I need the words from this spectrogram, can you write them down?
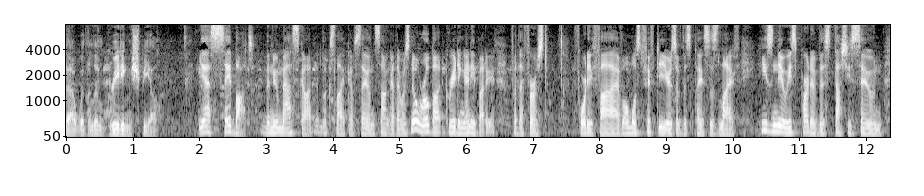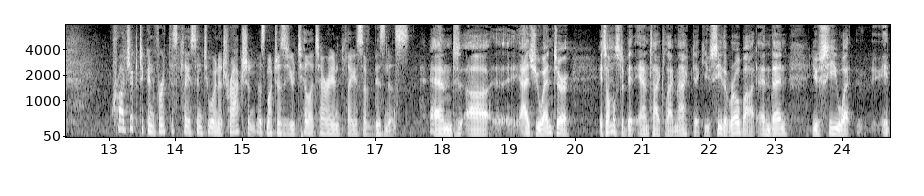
uh, with a little greeting spiel. Yes, Sabot, the new mascot, it looks like, of Seun. There was no robot greeting anybody for the first 45, almost 50 years of this place's life. He's new, he's part of this Dashi Seun project to convert this place into an attraction as much as a utilitarian place of business. And uh, as you enter, it's almost a bit anticlimactic. You see the robot, and then you see what it,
